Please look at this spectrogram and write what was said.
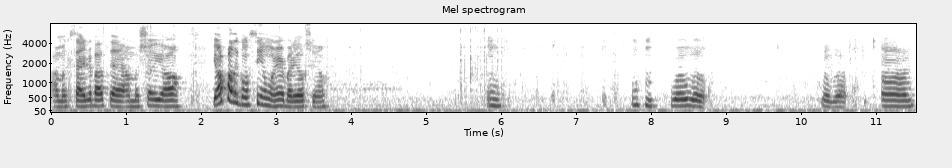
I'm excited about that. I'm gonna show y'all. Y'all probably gonna see them when everybody else see them. Mm. Mm-hmm. Real good. Real. Um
